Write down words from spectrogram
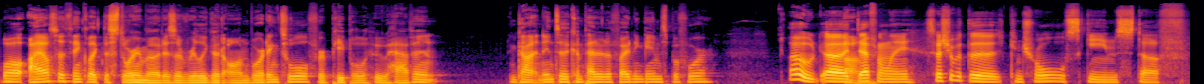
Well, I also think like the story mode is a really good onboarding tool for people who haven't gotten into competitive fighting games before. Oh, uh, Um, definitely. Especially with the control scheme stuff.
